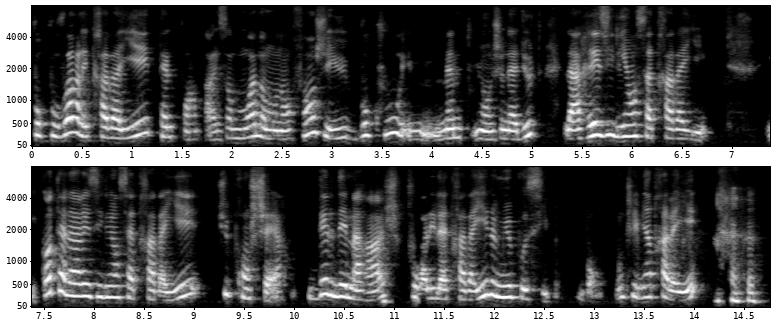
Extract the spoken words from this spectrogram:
pour pouvoir aller travailler tel point. Par exemple, moi, dans mon enfant, j'ai eu beaucoup, et même en jeune adulte, la résilience à travailler. Et quand tu as la résilience à travailler, tu prends cher dès le démarrage pour aller la travailler le mieux possible. Bon, donc j'ai bien travaillé.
